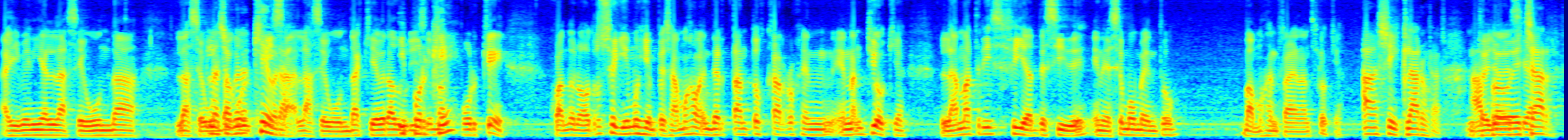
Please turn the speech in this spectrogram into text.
Ahí venía la segunda, la segunda, quiebra. La segunda quiebra durísima. ¿Y por qué? ¿Por qué? Cuando nosotros seguimos y empezamos a vender tantos carros en, en Antioquia, la matriz Fiat decide en ese momento, vamos a entrar en Antioquia. Ah, sí, claro. Aprovechar.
